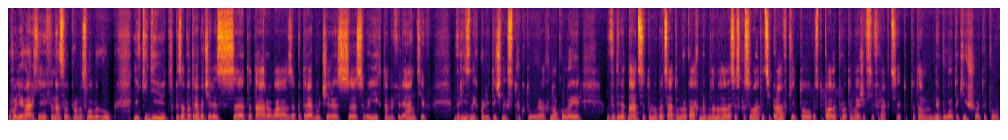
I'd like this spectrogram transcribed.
олігархів і фінансово-промислових груп, які діють за потреби через е, Татарова, за потребу через е, своїх там афіліантів в різних політичних структурах. Ну, коли в 19-20 роках ми намагалися скасувати ці правки, то виступали проти майже всі фракції. Тобто там не було таких, що типу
